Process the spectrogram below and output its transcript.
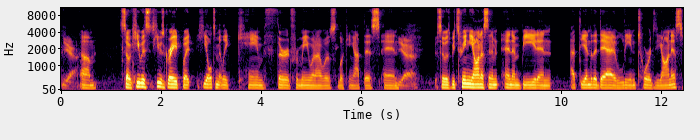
Yeah. Um, so he was he was great, but he ultimately came third for me when I was looking at this, and yeah. so it was between Giannis and, and Embiid, and at the end of the day, I leaned towards Giannis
